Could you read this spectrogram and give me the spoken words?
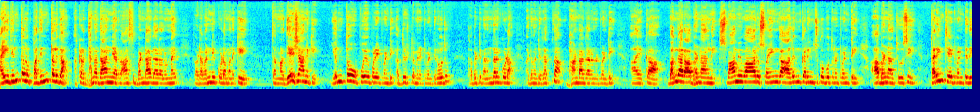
ఐదింతలు పదింతలుగా అక్కడ ధనధాన్య రాశి భండాగారాలు ఉన్నాయి. కాబట్టి అవన్నీ కూడా మనకి మన దేశానికి ఎంతో ఉపయోగపడేటువంటి అదృష్టమైనటువంటి రోజు. కాబట్టి మనందరం కూడా అటువంటి రత్న భాండాగారం ఉన్నటువంటి ఆ యొక్క బంగారాభరణాల్ని స్వామివారు స్వయంగా అలంకరించుకోబోతున్నటువంటి ఆభరణాలు చూసి తరించేటువంటిది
